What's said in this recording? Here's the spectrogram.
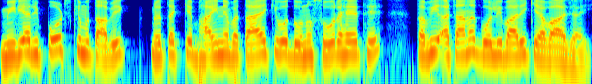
मीडिया रिपोर्ट्स के मुताबिक, मृतक के भाई ने बताया कि वो दोनों सो रहे थे, तभी अचानक गोलीबारी की आवाज़ आई,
